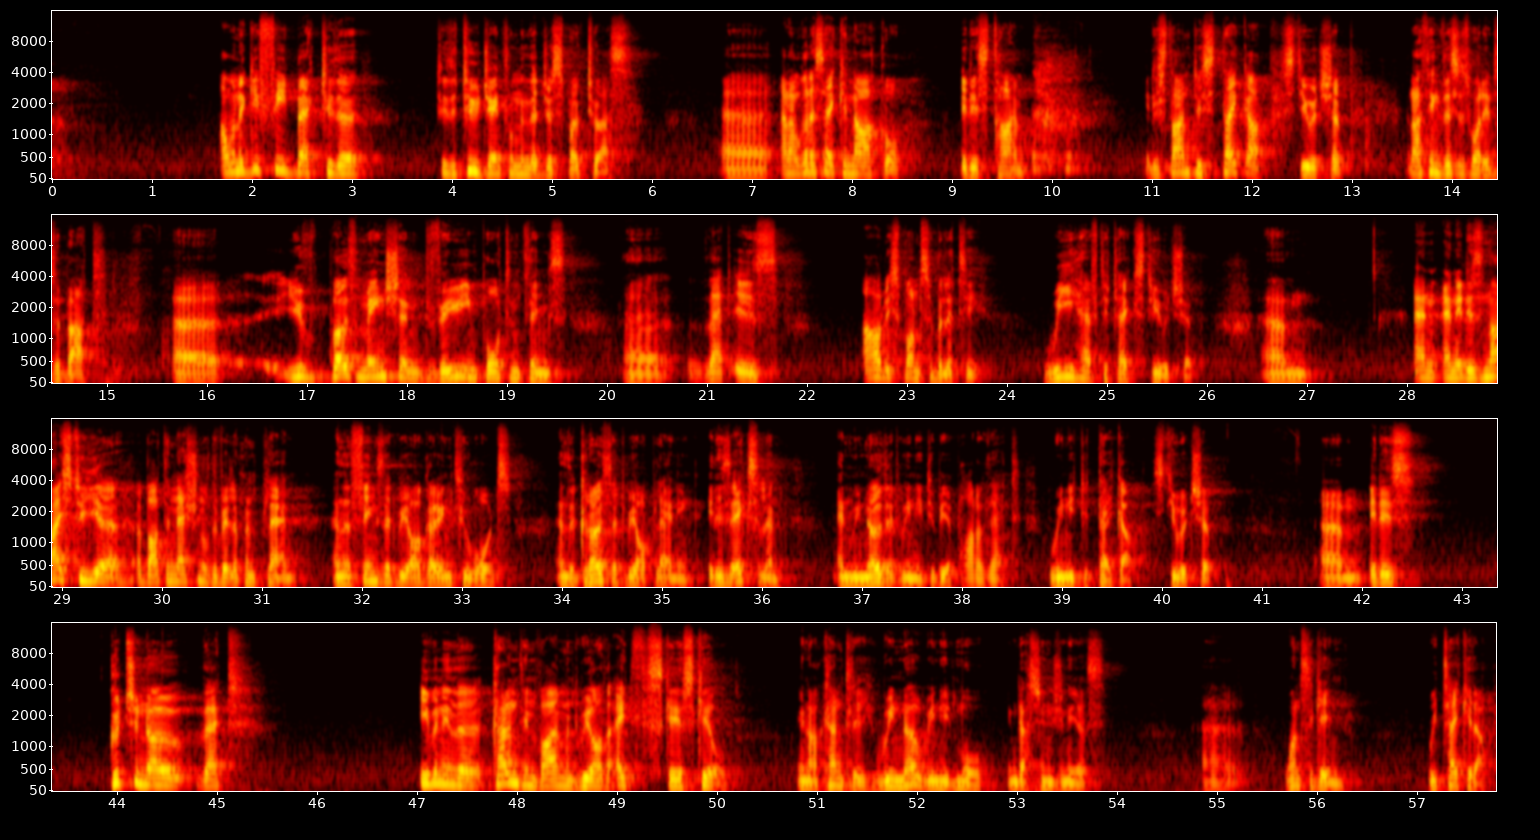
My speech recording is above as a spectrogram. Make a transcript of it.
I want to give feedback to the, to the two gentlemen that just spoke to us. Uh, and I'm going to say, Kanako, it is time. It is time to stake up stewardship. And I think this is what it's about. Uh, you've both mentioned very important things. Uh, that is our responsibility. We have to take stewardship. Um, and, and it is nice to hear about the National Development Plan and the things that we are going towards and the growth that we are planning. It is excellent, and we know that we need to be a part of that. We need to take up stewardship. Um, it is good to know that even in the current environment, we are the eighth scarce skill in our country. We know we need more industrial engineers. Uh, once again, we take it up.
